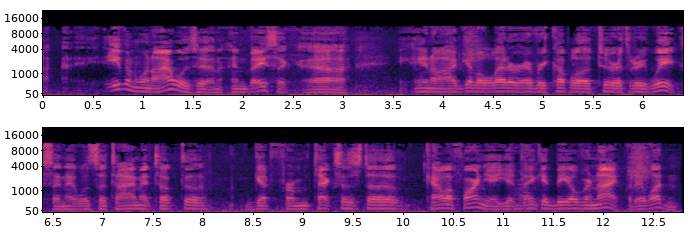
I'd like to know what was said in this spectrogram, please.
uh, Even when I was in in basic, uh, you know, I'd get a letter every couple of two or three weeks, and it was the time it took to get from Texas to California. You'd think it'd be overnight, but it wasn't.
